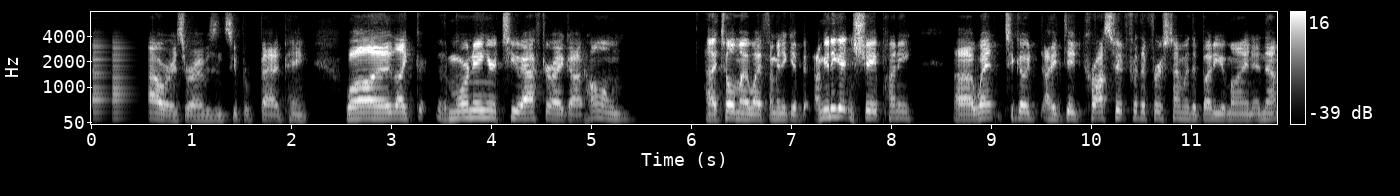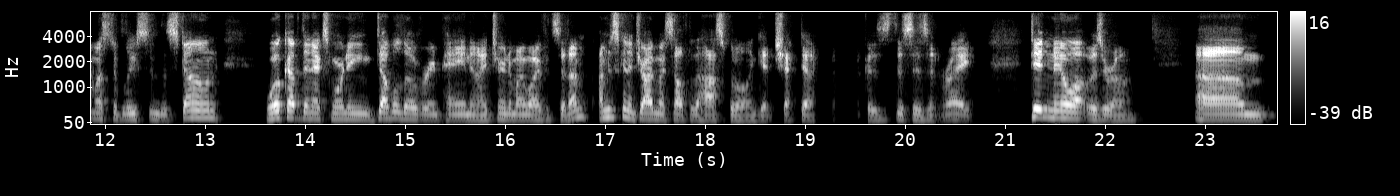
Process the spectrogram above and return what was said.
hours where I was in super bad pain. Well, like the morning or two after I got home, I told my wife, I'm going to get, I'm going to get in shape, honey. I uh, went to go, I did CrossFit for the first time with a buddy of mine, and that must have loosened the stone. Woke up the next morning, doubled over in pain. And I turned to my wife and said, I'm, I'm just going to drive myself to the hospital and get checked out because this isn't right. Didn't know what was wrong. Um,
